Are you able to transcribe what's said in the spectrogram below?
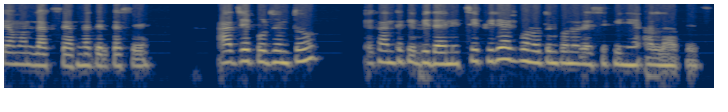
কেমন লাগছে আপনাদের কাছে? আজ এ পর্যন্ত, এখান থেকে বিদায় নিচ্ছি, ফিরে আসব নতুন কোনো রেসিপি নিয়ে। আল্লাহ হাফেজ।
